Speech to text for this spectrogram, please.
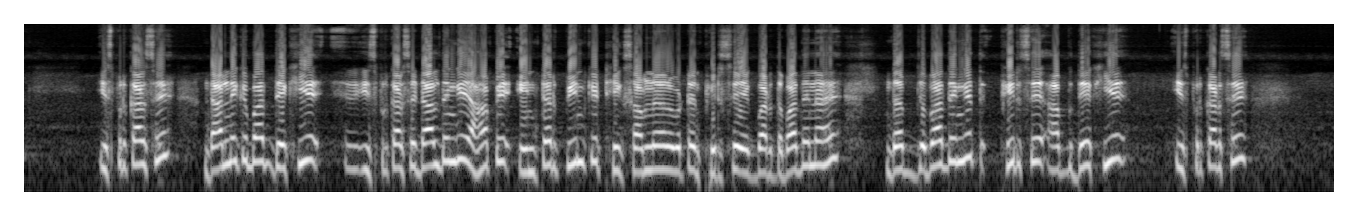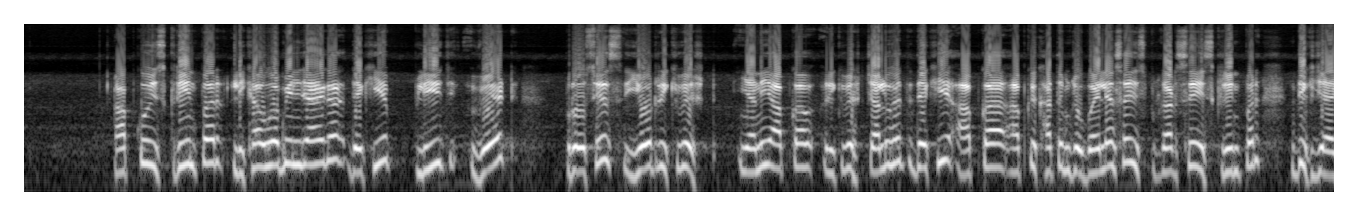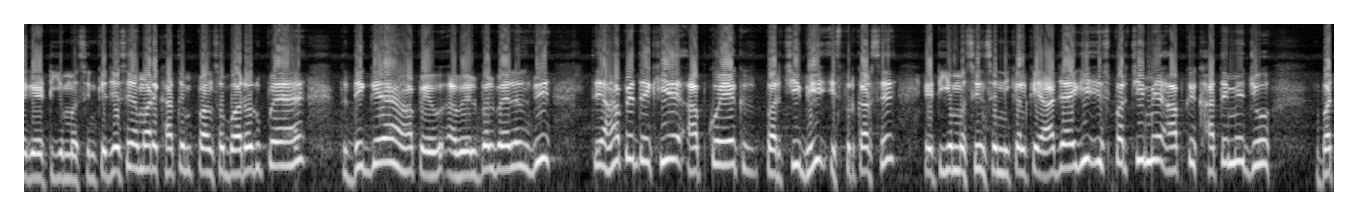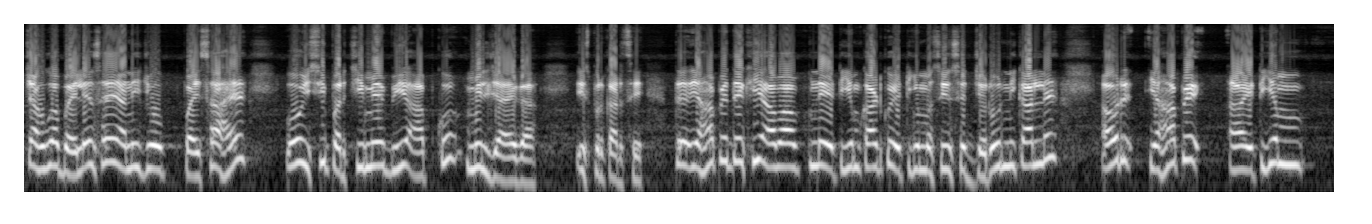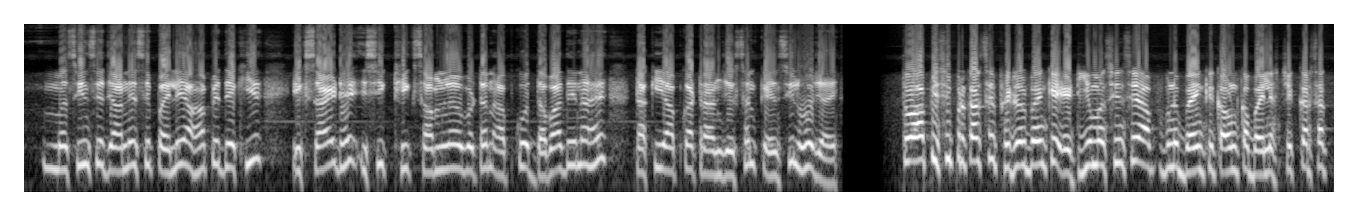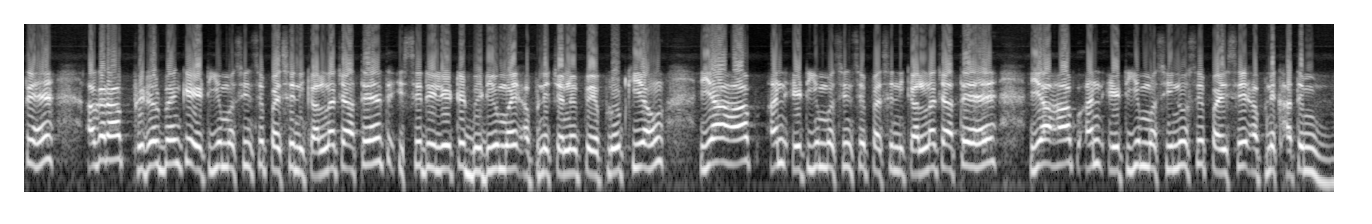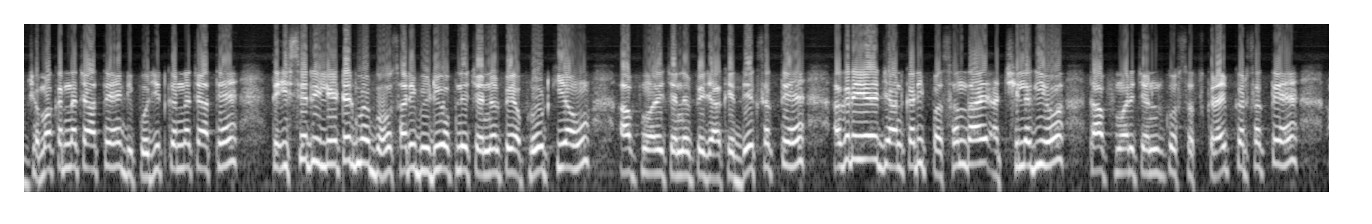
इस प्रकार से। डालने के बाद देखिए, इस प्रकार से डाल देंगे। यहाँ पे इंटर पिन के ठीक सामने वाला बटन फिर से एक बार दबा देना है। दब दबा देंगे तो फिर से आप देखिए, इस प्रकार से आपको स्क्रीन पर लिखा हुआ मिल जाएगा। देखिए please wait process your request यानी आपका रिक्वेस्ट चालू है तो देखिए, आपका, आपके खाते में जो बैलेंस है, इस प्रकार से स्क्रीन पर दिख जाएगा एटीएम मशीन के। जैसे हमारे खाते में पाँच सौ बारह रुपये है तो दिख गया है, यहाँ पे अवेलेबल बैलेंस भी। तो यहाँ पे देखिए, आपको एक पर्ची भी इस प्रकार से एटीएम मशीन से निकल के आ जाएगी। इस पर्ची में आपके खाते में जो बचा हुआ बैलेंस है, यानी जो पैसा है वो इसी पर्ची में भी आपको मिल जाएगा इस प्रकार से। तो यहाँ पे देखिए, अब आप अपने एटीएम कार्ड को एटीएम मशीन से ज़रूर निकाल लें और यहाँ पे एटीएम मशीन से जाने से पहले यहाँ पे देखिए, एक साइड है, इसी ठीक सामने बटन आपको दबा देना है ताकि आपका ट्रांजेक्शन कैंसिल हो जाए। तो आप इसी प्रकार से फेडरल बैंक के एटीएम मशीन से आप अपने बैंक अकाउंट का बैलेंस चेक कर सकते हैं। अगर आप फेडरल बैंक के एटीएम मशीन से पैसे निकालना चाहते हैं तो इससे रिलेटेड वीडियो मैं अपने चैनल पे अपलोड किया हूँ। या आप अन एटीएम मशीन से पैसे निकालना चाहते हैं, या आप अन एटीएम मशीनों से पैसे अपने खाते में जमा करना चाहते हैं डिपोजिट करना चाहते हैं तो इससे रिलेटेड मैं बहुत सारी वीडियो अपने चैनल पर अपलोड किया हूँ। आप हमारे चैनल पर जाके देख सकते हैं। अगर ये जानकारी पसंद आए, अच्छी लगी हो तो आप हमारे चैनल को सब्सक्राइब कर सकते हैं।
